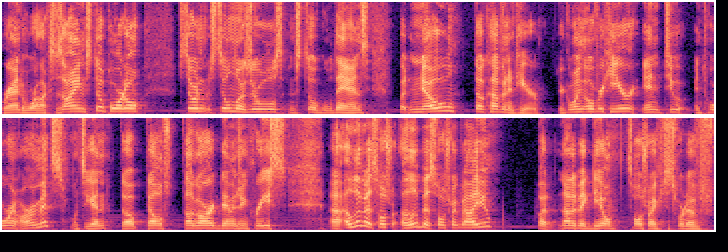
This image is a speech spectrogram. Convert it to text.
Grand Warlock's Design, still Portal, still still Ner'zhul's, and still Gul'dan's, but no Fel Covenant here. You're going over here into Antoran Armaments, once again, Fel, Fel, Felguard damage increase, uh, a little bit of a little bit of Soul Strike value, but not a big deal. Soul Strike just sort of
